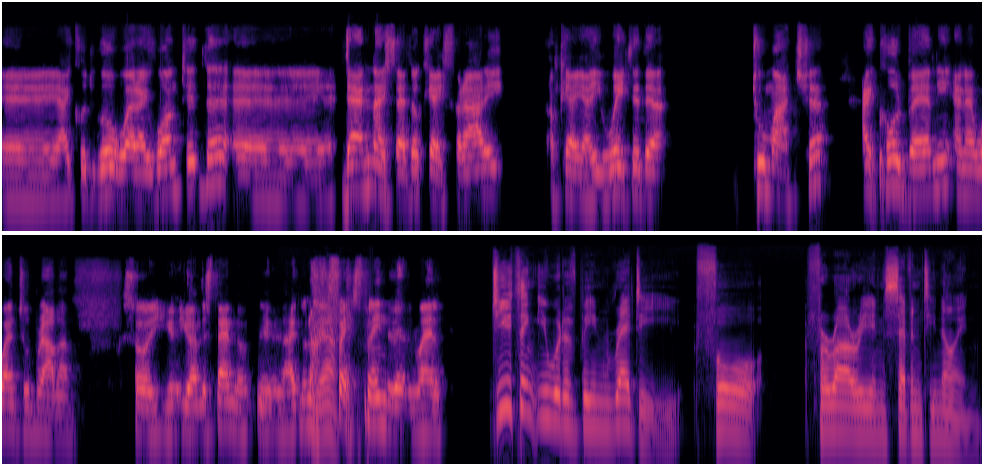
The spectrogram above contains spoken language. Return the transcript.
uh, I could go where I wanted. Uh, then I said, okay, Ferrari, okay, I waited uh, too much. I called Bernie and I went to Brabham. So you, you understand? I don't know yeah. if I explained very well. Do you think you would have been ready for Ferrari in 79?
